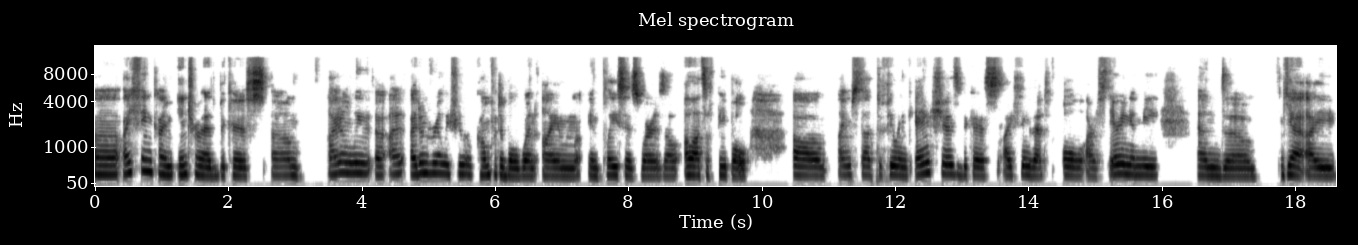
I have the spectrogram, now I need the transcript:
Uh, I think I'm introvert because um, I don't live. Uh, I I don't really feel comfortable when I'm in places where there's a, a lots of people. Um, I'm start to feeling anxious because I think that all are staring at me, and uh, yeah, I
